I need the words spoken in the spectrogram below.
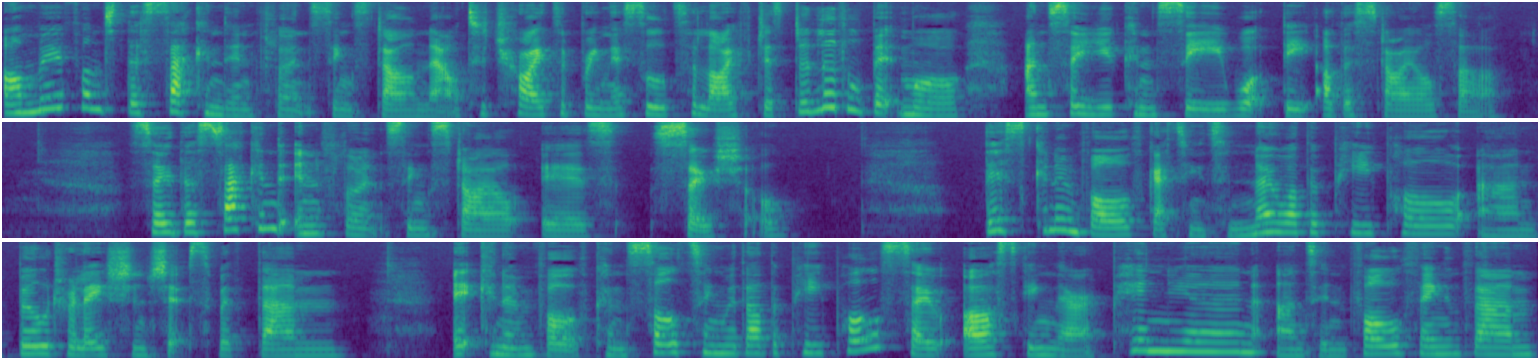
I'll move on to the second influencing style now to try to bring this all to life just a little bit more and so you can see what the other styles are. So, the second influencing style is social. This can involve getting to know other people and build relationships with them. It can involve consulting with other people, so asking their opinion and involving them.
